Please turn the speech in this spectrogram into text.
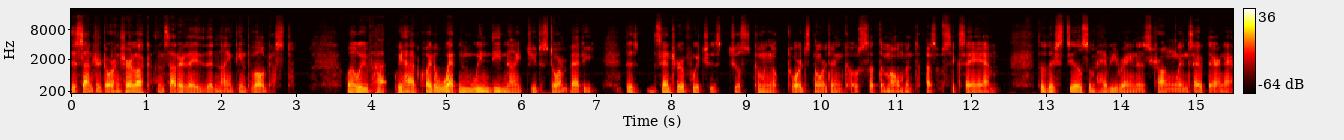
This is Andrew Doran Sherlock on Saturday, the 19th of August. Well, we've had we had quite a wet and windy night due to Storm Betty, the centre of which is just coming up towards northern coasts at the moment as of 6 a.m. Though there's still some heavy rain and strong winds out there now,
